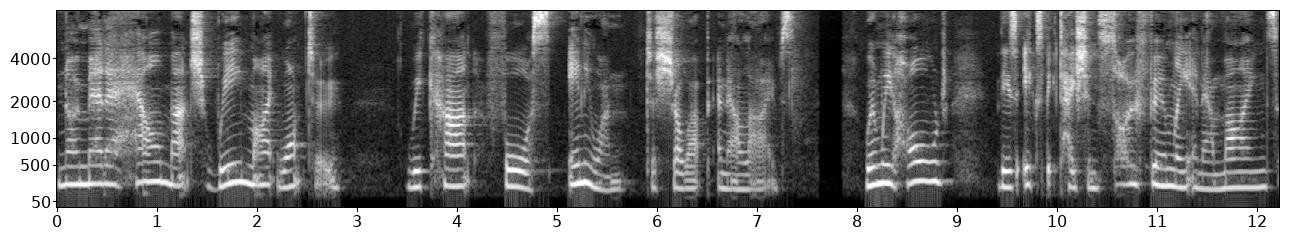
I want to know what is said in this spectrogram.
no matter how much we might want to, we can't force anyone to show up in our lives. When we hold these expectations so firmly in our minds,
